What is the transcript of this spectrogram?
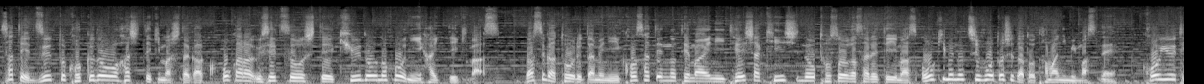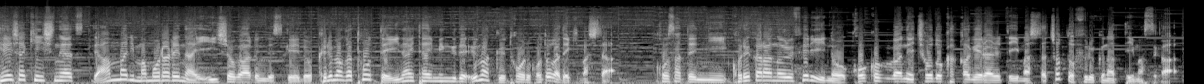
さて、ずっと国道を走ってきましたが、ここから右折をして旧道の方に入っていきます。バスが通るために交差点の手前に停車禁止の塗装がされています。大きめの地方都市だとたまに見ますね。こういう停車禁止のやつってあんまり守られない印象があるんですけれど、車が通っていないタイミングでうまく通ることができました。交差点にこれから乗るフェリーの広告がね、ちょうど掲げられていました。ちょっと古くなっていますが。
